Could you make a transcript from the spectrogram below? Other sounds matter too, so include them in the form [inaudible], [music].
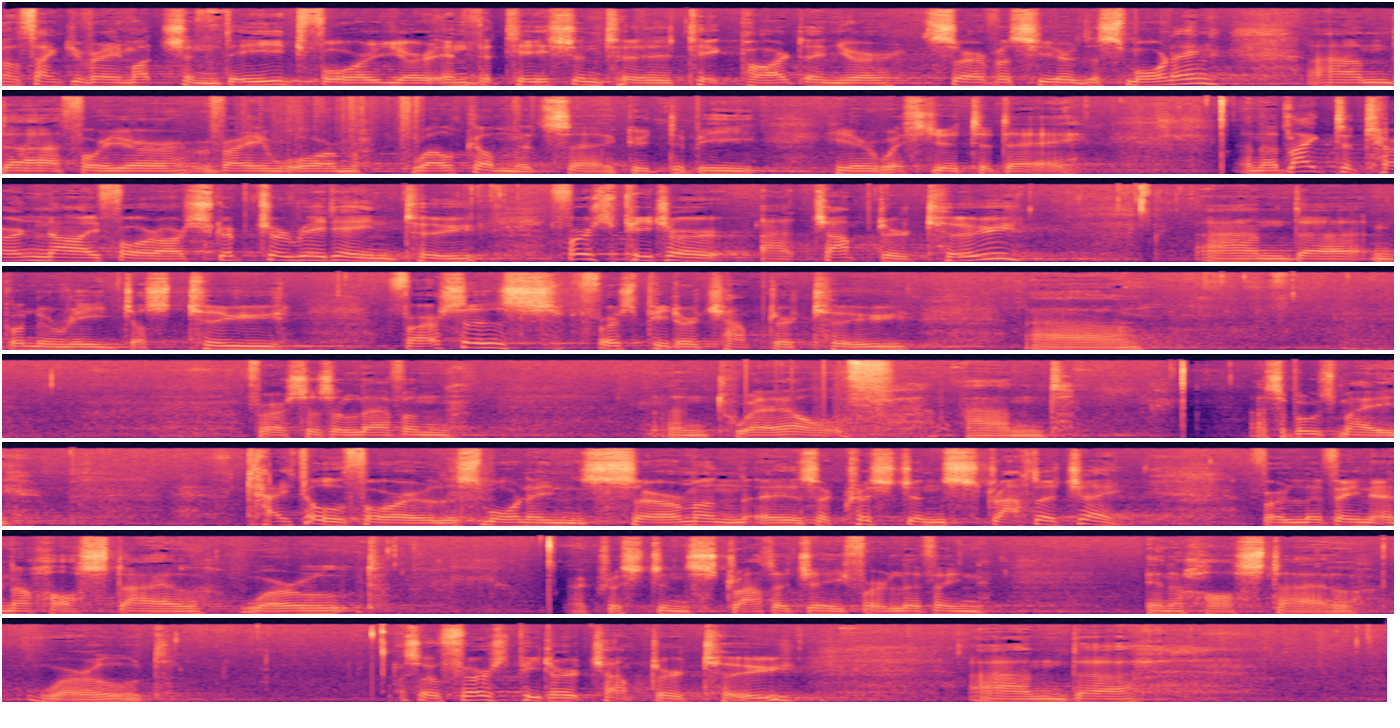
Well, thank you very much indeed for your invitation to take part in your service here this morning and uh, for your very warm welcome. It's uh, good to be here with you today. And I'd like to turn now for our scripture reading to 1 Peter uh, chapter 2. And uh, I'm going to read just two verses 1 Peter chapter 2 uh, verses 11 and 12. And I suppose my title for this morning's sermon is A Christian Strategy for Living in a Hostile World. A Christian Strategy for Living in a Hostile World. So, 1 Peter chapter 2 and uh,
